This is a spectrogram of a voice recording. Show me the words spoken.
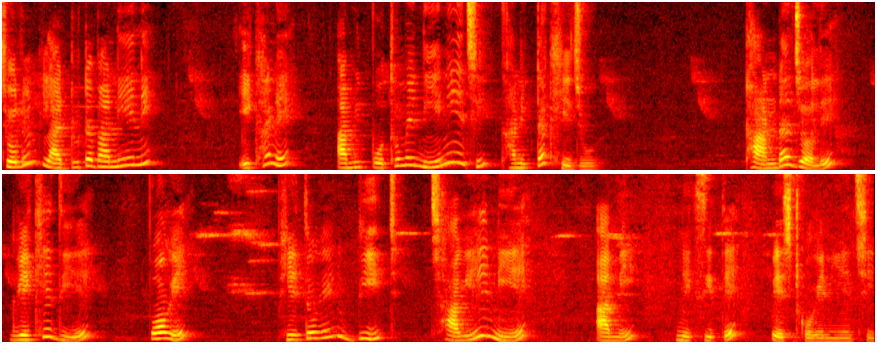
চলুন লাড্ডুটা বানিয়ে নিই। এখানে আমি প্রথমে নিয়ে নিয়েছি খানিকটা খেজুর। ঠান্ডা জলে রেখে দিয়ে পরে ভেতরের বীজ ছাড়িয়ে নিয়ে আমি মিক্সিতে পেস্ট করে নিয়েছি।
